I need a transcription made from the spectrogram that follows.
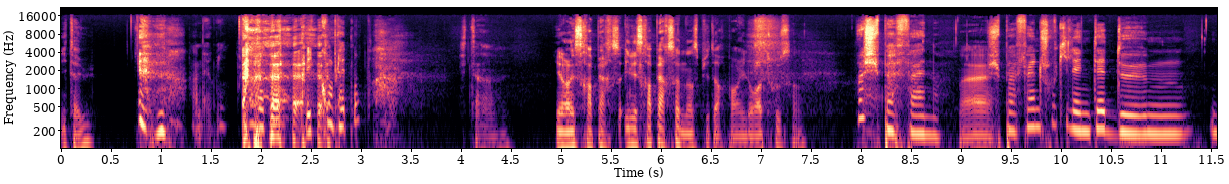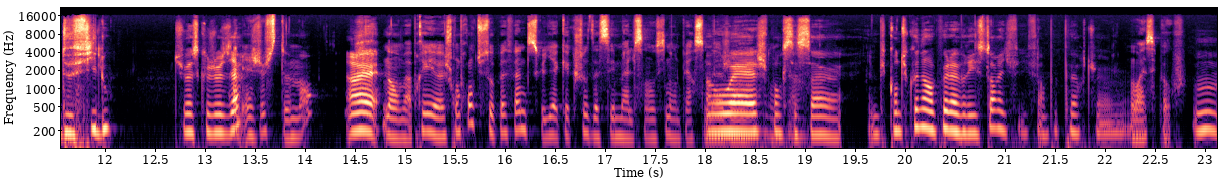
Il t'a eu Ah, bah oui. Complètement. Mais complètement. Putain. Il en laissera, perso- il laissera personne dans ce Peter Pan, il aura tous. hein. Moi, je suis pas fan. Ouais. Je suis pas fan. Je trouve qu'il a une tête de, de filou. Tu vois ce que je veux Ah, dire mais justement. Ouais. Non, mais après, euh, je comprends que tu sois pas fan parce qu'il y a quelque chose d'assez malsain aussi dans le personnage. Ouais, hein, je pense que euh, c'est ça. ouais. Et puis quand tu connais un peu la vraie histoire, il fait, il fait un peu peur, tu vois. Ouais, c'est pas ouf. Mm.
